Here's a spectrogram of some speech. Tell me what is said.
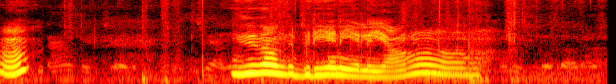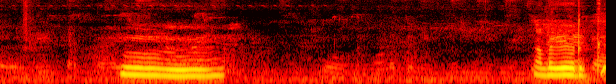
ஆ? இதுதான் வந்து பிரியாணி இலையா ம். அழகா இருக்கு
